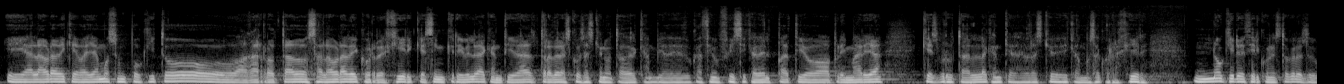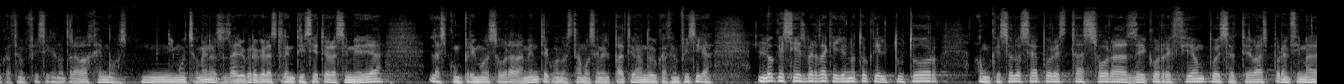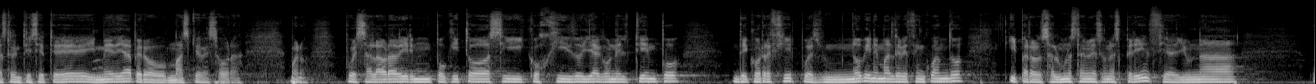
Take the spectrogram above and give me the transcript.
eh, a la hora de que vayamos un poquito agarrotados a la hora de corregir, que es increíble la cantidad, otra de las cosas que he notado del cambio de educación física del patio a primaria, que es brutal la cantidad de horas que dedicamos a corregir. No quiero decir con esto que los de educación física no trabajemos, ni mucho menos. O sea, yo creo que las 37 horas y media las cumplimos sobradamente cuando estamos en el patio dando educación física. Lo que sí es verdad que yo noto que el tutor, aunque solo sea por estas horas de corrección, pues te vas por encima de las 37 y media, pero más que de sobra. Bueno, pues a la hora de ir un poquito así cogido ya con el tiempo de corregir, pues no viene mal de vez en cuando y para los alumnos también es una experiencia y una,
